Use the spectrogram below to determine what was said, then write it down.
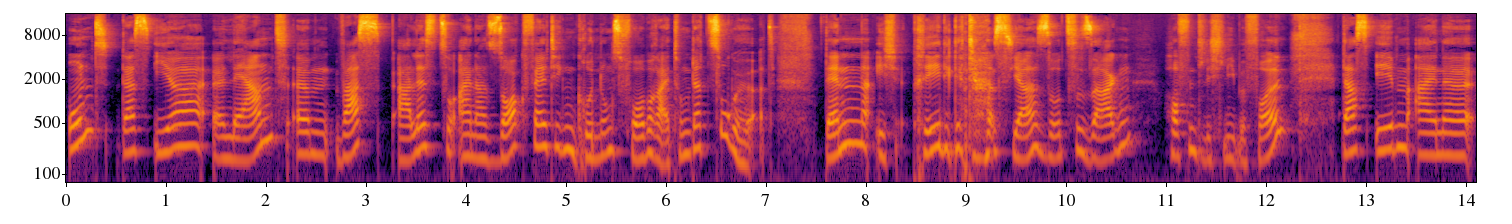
Und dass ihr äh, lernt, ähm, was alles zu einer sorgfältigen Gründungsvorbereitung dazugehört. Denn ich predige das ja sozusagen hoffentlich liebevoll, dass eben eine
